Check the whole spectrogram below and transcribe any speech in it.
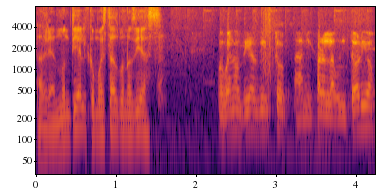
Adrián Montiel, ¿cómo estás? Buenos días. Muy buenos días, Víctor, a mí para el auditorio.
